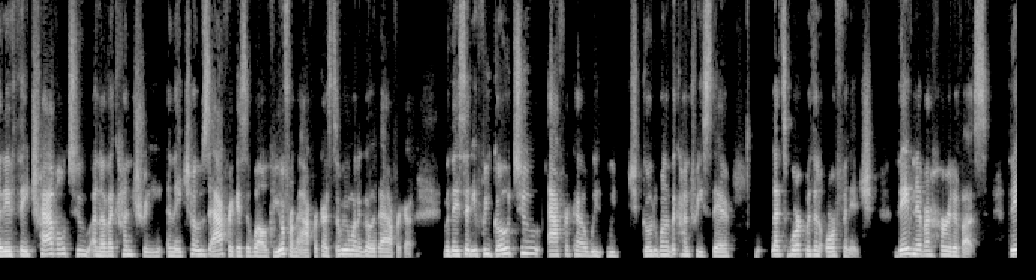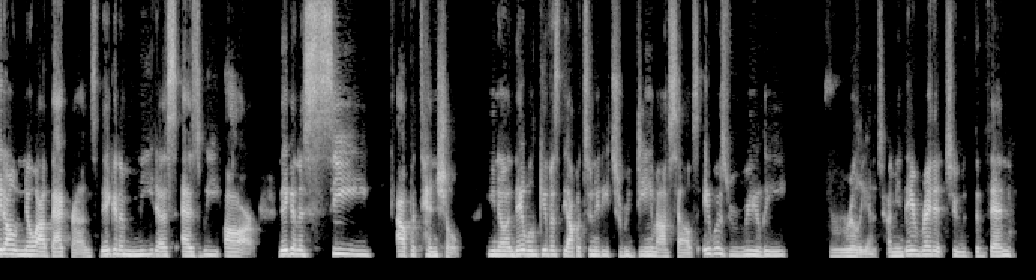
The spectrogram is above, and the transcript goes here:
But if they travel to another country and they chose Africa, I said, well, if you're from Africa, so we want to go to Africa. But they said, if we go to Africa, we, we go to one of the countries there, let's work with an orphanage. They've never heard of us. They don't know our backgrounds. They're going to meet us as we are. They're going to see our potential, you know, and they will give us the opportunity to redeem ourselves. It was really brilliant. I mean, they read it to the then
